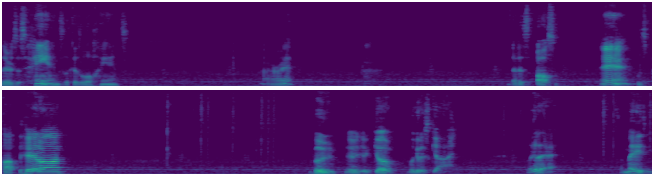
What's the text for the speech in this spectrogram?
There's his hands. Look at his little hands. Alright. That is awesome. And let's pop the head on. Boom. There you go. Look at this guy. Look at that. It's amazing.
